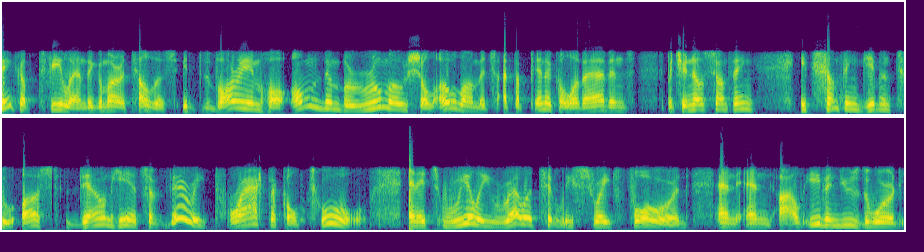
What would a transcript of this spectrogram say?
think of tefillah, and the Gemara tells us it's varim ha'omdim barumo shel olam. It's at the pinnacle of the heavens. But you know something? It's something given to us down here. It's a very practical tool, and it's really relatively straightforward. And and I'll even use the word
